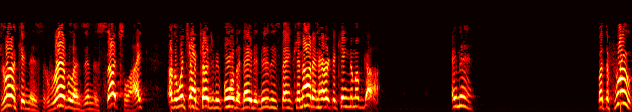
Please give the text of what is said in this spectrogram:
drunkenness, revelings, and the such like, of the which I told you before that they that do these things cannot inherit the kingdom of God. Amen. But the fruit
